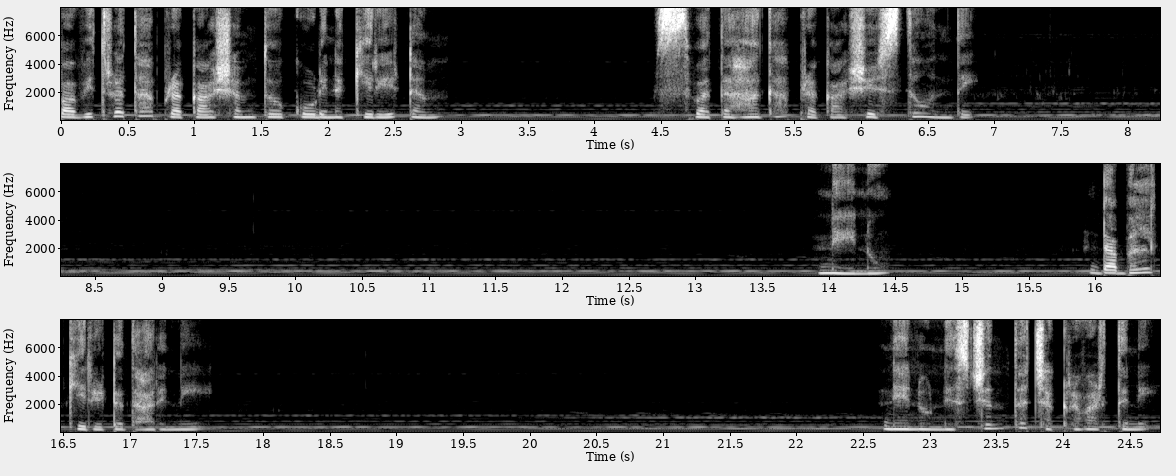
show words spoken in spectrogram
పవిత్రతా ప్రకాశంతో కూడిన కిరీటం స్వతహాగా ప్రకాశిస్తూ ఉంది. నేను డబల్ కిరీటధారిని. నేను నిశ్చింత చక్రవర్తిని.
